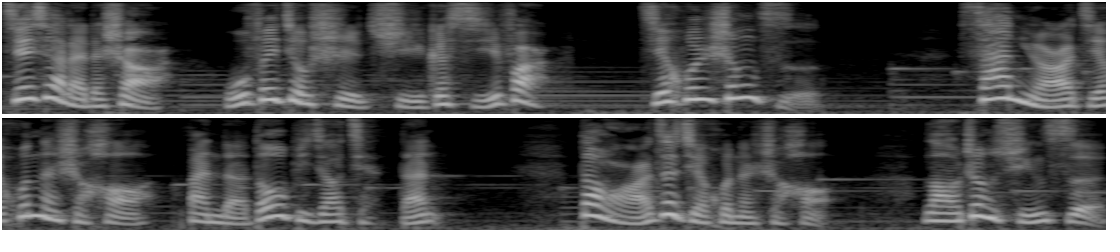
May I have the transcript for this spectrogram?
接下来的事儿，无非就是娶一个媳妇儿，结婚生子。仨女儿结婚的时候办的都比较简单，到儿子结婚的时候，老郑寻思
